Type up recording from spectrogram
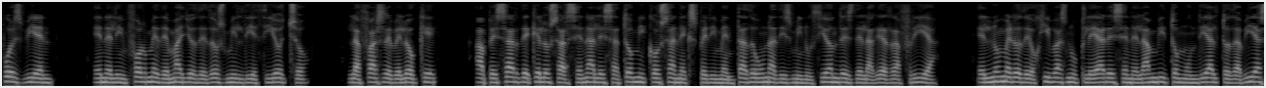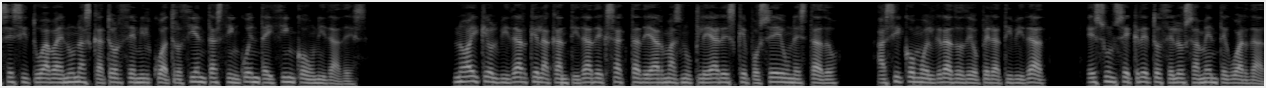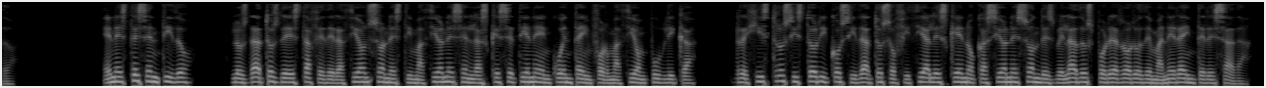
Pues bien, en el informe de mayo de 2018, la FAS reveló que, a pesar de que los arsenales atómicos han experimentado una disminución desde la Guerra Fría, el número de ojivas nucleares en el ámbito mundial todavía se situaba en unas 14.455 unidades. No hay que olvidar que la cantidad exacta de armas nucleares que posee un Estado, así como el grado de operatividad, es un secreto celosamente guardado. En este sentido, los datos de esta federación son estimaciones en las que se tiene en cuenta información pública, registros históricos y datos oficiales que en ocasiones son desvelados por error o de manera interesada.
